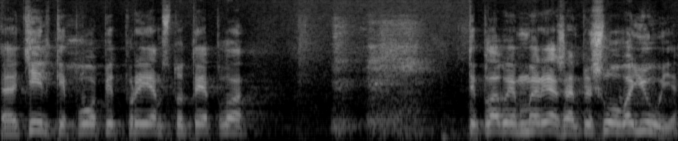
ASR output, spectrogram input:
е, тільки по підприємству тепло, тепловим мережам пішло воює.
